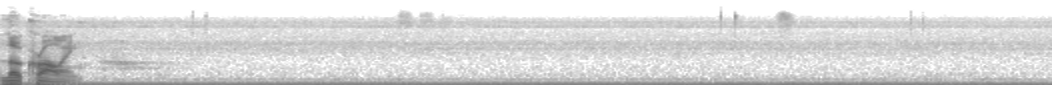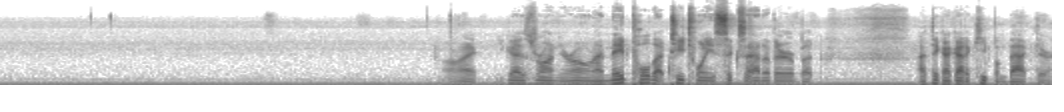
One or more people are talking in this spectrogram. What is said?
low crawling. Guys are on your own. I may pull that T-26 out of there, but I think I got to keep them back there.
